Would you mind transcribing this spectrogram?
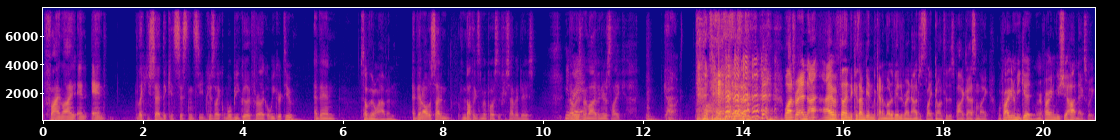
fine line and and like you said the consistency because like we'll be good for like a week or two and then Something will happen. and then all of a sudden nothing's been posted for seven days You're nobody's right. been live and you're just like god Watch, right? And I, I have a feeling because I'm getting kind of motivated right now, just like going through this podcast. I'm like, we're probably gonna be good. We're probably gonna be shit hot next week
